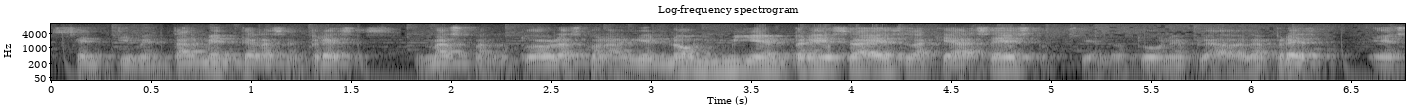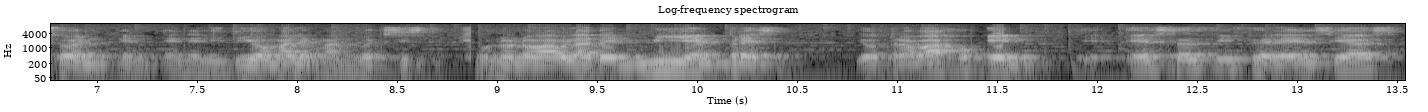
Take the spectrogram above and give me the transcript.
sentimentalmente a las empresas. Es más, cuando tú hablas con alguien, no, mi empresa es la que hace esto, siendo tú un empleado de la empresa. Eso en el idioma alemán no existe. Uno no habla de mi empresa, yo trabajo en. Esas diferencias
